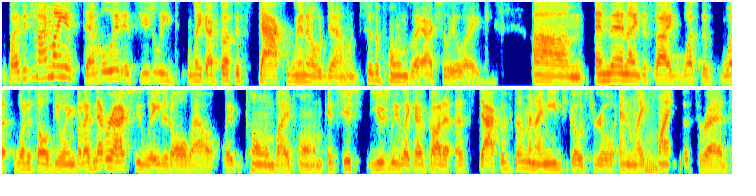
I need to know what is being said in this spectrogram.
by the time I assemble it, it's usually like I've got the stack winnowed down to the poems I actually like um and then i decide what the what what it's all doing but i've never actually laid it all out like poem by poem it's just usually like i've got a, a stack of them and i need to go through and like mm. find the thread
